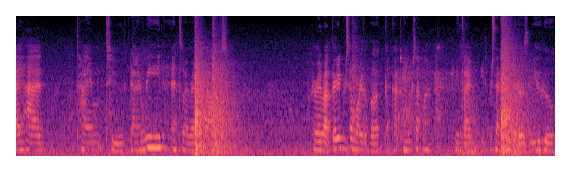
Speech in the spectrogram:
I had time to sit down and read, and so I read about I read about 30% more of the book. I've got 20% left, which means I'm 80% in for those of you who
